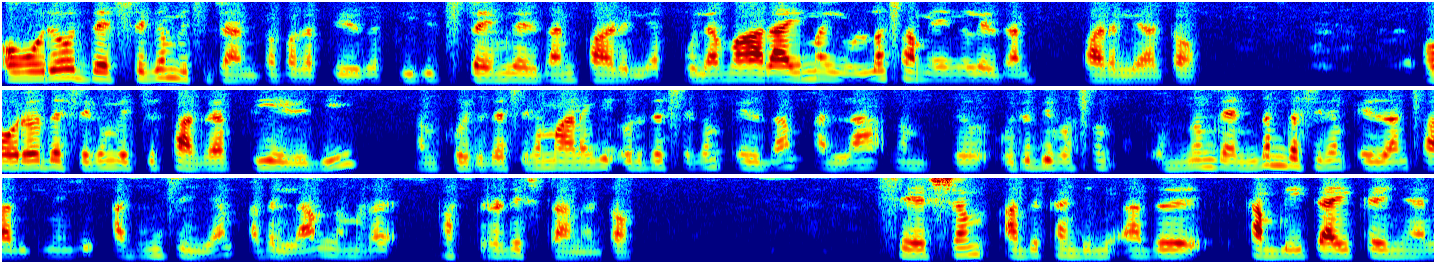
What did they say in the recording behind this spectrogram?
ഓരോ ദശകം വെച്ചിട്ടാണ് കേട്ടോ പകർത്തി എഴുതുക പീരീഡ്സ് ടൈമിൽ എഴുതാൻ പാടില്ല. പുലവാരായ്മയുള്ള സമയങ്ങളിൽ എഴുതാൻ പാടില്ല കേട്ടോ. ഓരോ ദശകം വെച്ച് പകർത്തി എഴുതി നമുക്ക് ഒരു ദശകമാണെങ്കിൽ ഒരു ദശകം എഴുതാം. അല്ല നമുക്ക് ഒരു ദിവസം ഒന്നും രണ്ടും ദശകം എഴുതാൻ സാധിക്കുമെങ്കിൽ അതും ചെയ്യാം. അതെല്ലാം നമ്മുടെ ഭക്തരുടെ ഇഷ്ടമാണ് കേട്ടോ. ശേഷം അത് കണ്ടിന്യൂ അത് കംപ്ലീറ്റ് ആയി കഴിഞ്ഞാൽ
